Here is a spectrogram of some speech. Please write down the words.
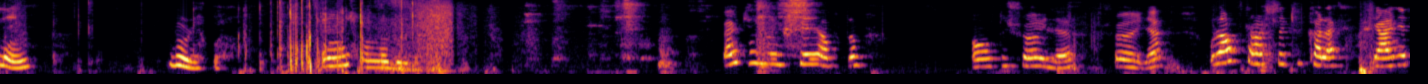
Bekleyin. Dur bu. En sonunda dur. Ben kendime bir şey yaptım. Altı şöyle, şöyle. Brawl Stars'taki karakter. Yani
